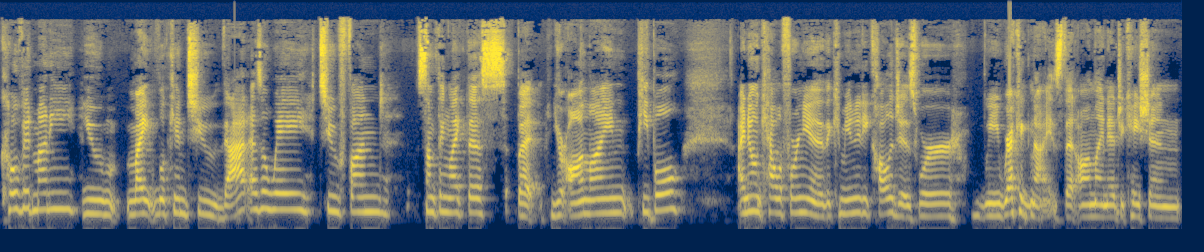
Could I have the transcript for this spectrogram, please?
COVID money, you might look into that as a way to fund something like this, but your online people, I know in California, the community colleges where we recognize that online education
